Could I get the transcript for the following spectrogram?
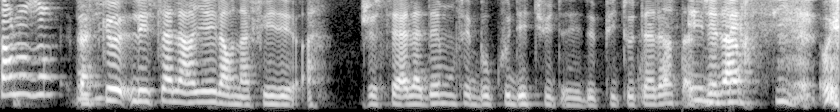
parlons-en. Parce que les salariés, là, on a fait, je sais, à l'ADEME, on fait beaucoup d'études et depuis tout à l'heure, Et merci. Oui,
